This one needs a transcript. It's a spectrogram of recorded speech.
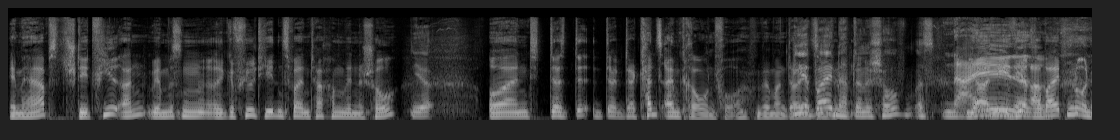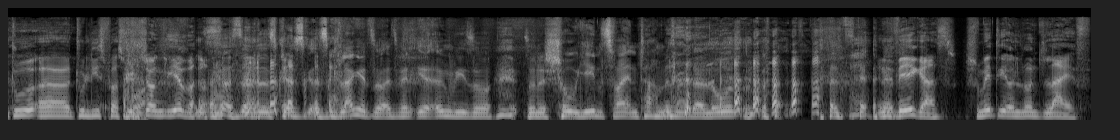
Im Herbst steht viel an. Wir müssen äh, gefühlt jeden zweiten Tag haben wir eine Show. Ja. Und da, da, da, da kann es einem grauen vor, wenn man da Ihr jetzt beiden habt eine Show? Was? Nein, ja, nee, wir also, arbeiten und du, äh, du liest was vor. Jonglier was. Also, es, es, es klang jetzt so, als wenn ihr irgendwie so, so eine Show jeden zweiten Tag müssen wir da los. Und, In Vegas. Schmidti und Lund live.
